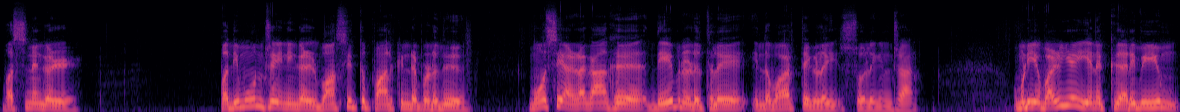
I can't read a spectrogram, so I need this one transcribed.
வசனங்கள் பதிமூன்றை நீங்கள் வாசித்து பார்க்கின்ற பொழுது மோசே அழகாக தேவனிடத்திலே இந்த வார்த்தைகளை சொல்லுகின்றான். உம்முடைய வழியை எனக்கு அறிவியும்.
